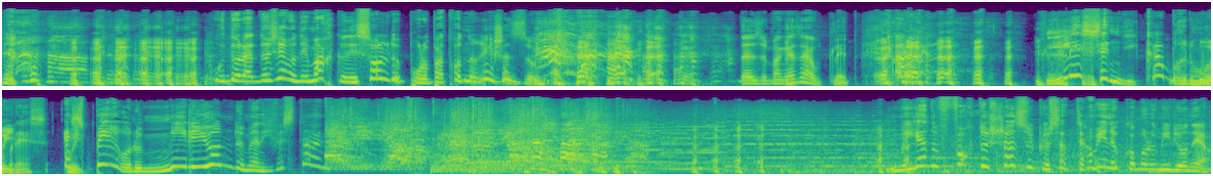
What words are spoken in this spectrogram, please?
ou de la deuxième des marques des soldes pour le patron de Rire et Chanson. Dans un magasin outlet. Alors, les syndicats, Bruno Oui, Robles, oui. espèrent le million de manifestants. Mais il y a de fortes chances que ça termine comme le millionnaire.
